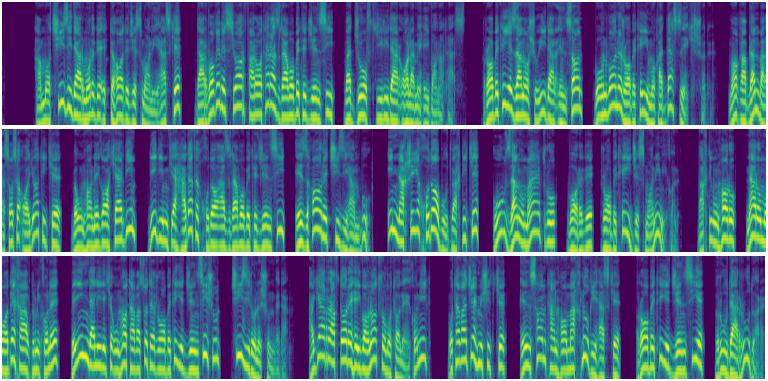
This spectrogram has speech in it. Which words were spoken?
اما چیزی در مورد اتحاد جسمانی هست که در واقع بسیار فراتر از روابط جنسی و جفتگیری در عالم حیوانات است. رابطه زناشویی در انسان به عنوان رابطه مقدس ذکر شده. ما قبلا بر اساس آیاتی که به اونها نگاه کردیم دیدیم که هدف خدا از روابط جنسی اظهار چیزی هم بود. این نقشه خدا بود وقتی که او زن و مرد رو وارد رابطه جسمانی می‌کنه. وقتی اونها رو نر و ماده خلق می‌کنه به این دلیل که اونها توسط رابطه جنسیشون چیزی رو نشون بدن. اگر رفتار حیوانات رو مطالعه کنید متوجه میشید که انسان تنها مخلوقی هست که رابطه جنسی رو در رو داره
